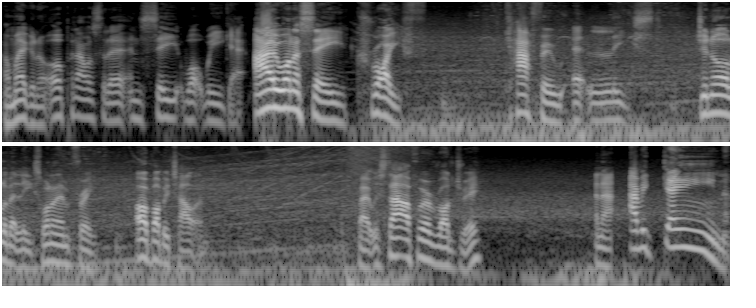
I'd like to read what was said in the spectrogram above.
And we're going to open ours today and see what we get. I want to see Cruyff, Cafu at least. Ginola at least. One of them three. Or Bobby Charlton. Right, we start off with a Rodri. And a Harry Kane.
